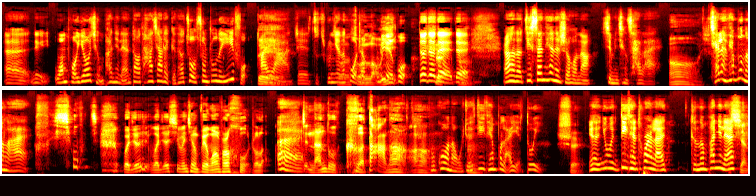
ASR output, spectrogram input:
呃，那个王婆邀请潘金莲到她家里给她做送终的衣服。哎呀，这中间的过程略过，对对对对嗯。然后呢，第三天的时候呢，西门庆才来，哦，前两天不能来，哟，我觉得我觉得西门庆被王婆唬住了，哎。这。难度可大呢啊！不过呢，我觉得第一天不来也对，是。因为因为第一天突然来，可能潘金莲显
